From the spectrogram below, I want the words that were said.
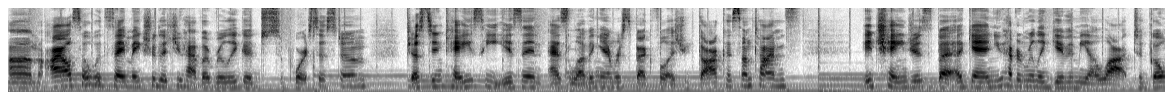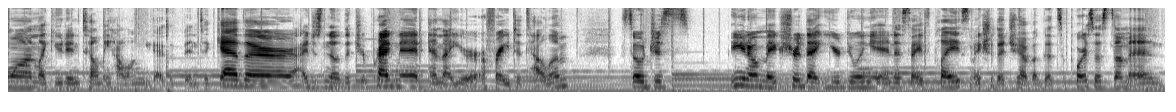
Um, I also would say make sure that you have a really good support system just in case he isn't as loving and respectful as you thought, because sometimes it changes. But again, you haven't really given me a lot to go on. Like, you didn't tell me how long you guys have been together. I just know that you're pregnant and that you're afraid to tell him. So just you know, make sure that you're doing it in a safe place. Make sure that you have a good support system and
